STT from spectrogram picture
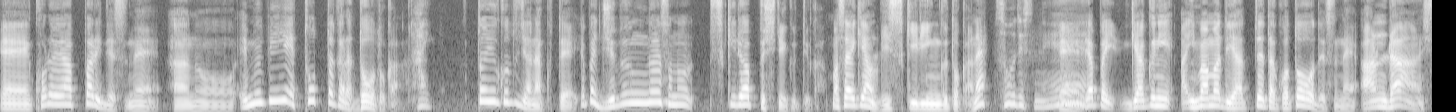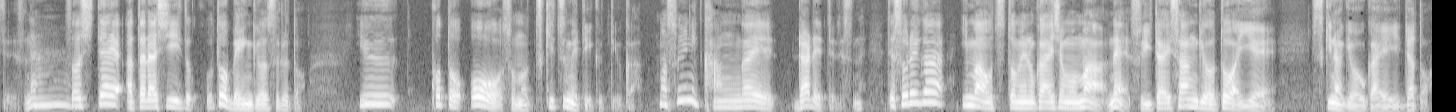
えーこれやっぱりですねあの MBA 取ったからどうとかはいということじゃなくてやっぱり自分がそのスキルアップしていくっていうか、まあ、最近あのリスキリングとかね、そうですえね、ーやっぱり逆にあ今までやってたことをですねアンラーンしてですね、そして新しいことを勉強するということをその突き詰めていくっていうか、まあ、そういうふうに考えられてですね。でそれが今お勤めの会社もまあね衰退産業とはいえ好きな業界だと。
